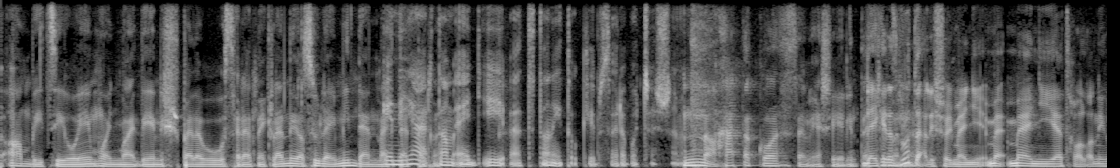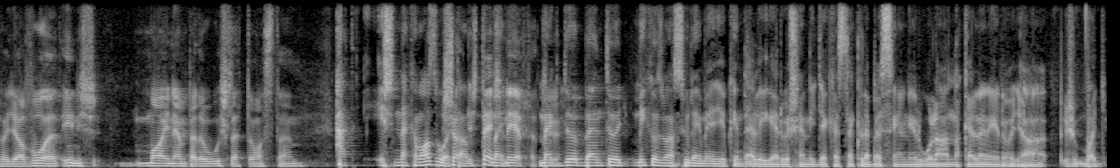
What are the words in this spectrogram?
ambícióim, hogy majd én is pedagógus szeretnék lenni. A szüleim mindent megtettek. Én jártam egy évet tanítóképzőre, bocsássam. Na, hát akkor személyes érintettség. De ez brutális, hogy mennyi, mennyi ilyet hallani, hogy a volt, én is majdnem pedagógus lettem aztán. És nekem az volt és, és meg, megdöbbentő, hogy miközben a szüleim egyébként elég erősen igyekeztek lebeszélni róla annak ellenére, hogy a, vagy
